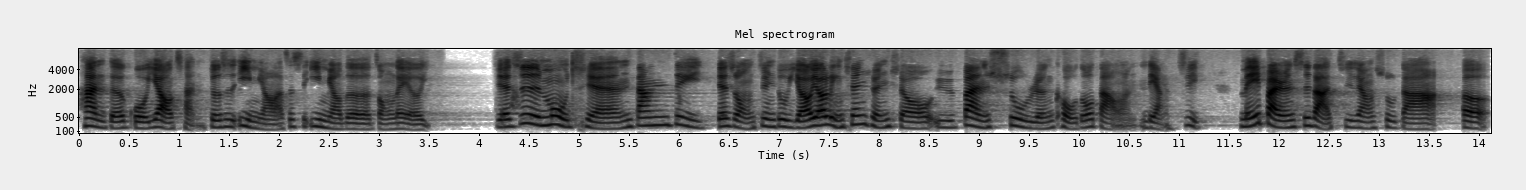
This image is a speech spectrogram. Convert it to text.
和德国药厂，就是疫苗啊，这是疫苗的种类而已。截至目前，当地接种进度遥遥领先全球，逾半数人口都打完两剂，每百人施打剂量数达呃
